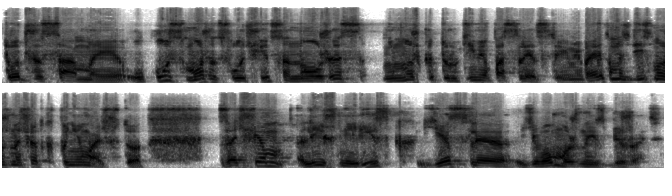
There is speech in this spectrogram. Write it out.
тот же самый укус может случиться, но уже с немножко другими последствиями. Поэтому здесь нужно четко понимать, что зачем лишний риск, если его можно избежать.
